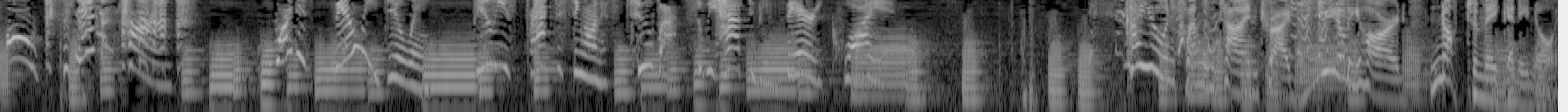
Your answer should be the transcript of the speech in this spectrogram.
Oh, time! what is Billy doing? Billy's practicing on his tuba, so we have to be very quiet. Clementine tried really hard not to make any noise.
